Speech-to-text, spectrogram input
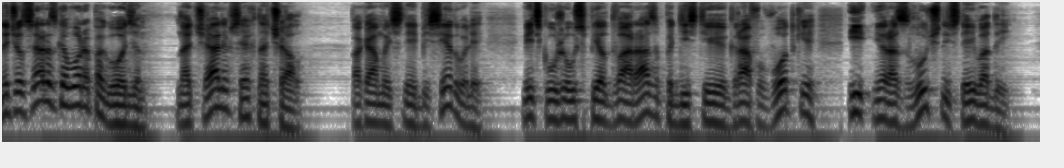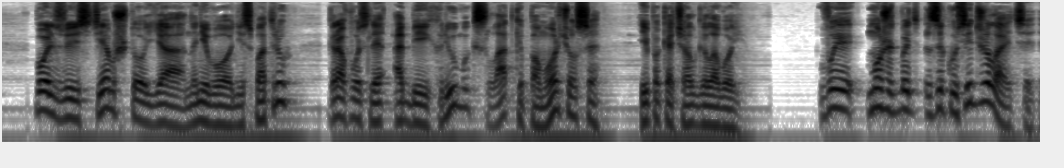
Начался разговор о погоде, начале всех начал. Пока мы с ней беседовали, Митька уже успел два раза поднести графу водки и неразлучной с ней воды. Пользуясь тем, что я на него не смотрю, граф после обеих рюмок сладко поморщился и покачал головой. «Вы, может быть, закусить желаете?»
